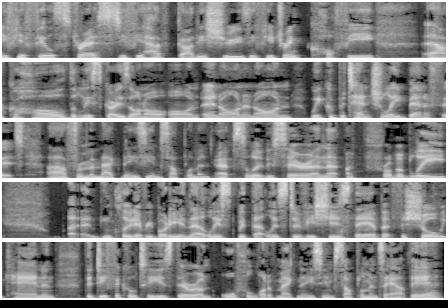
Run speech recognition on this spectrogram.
if you feel stressed, if you have gut issues, if you drink coffee, alcohol, the list goes on, on and on and on. We could potentially benefit uh, from a magnesium supplement. Absolutely, Sarah. And that I probably include everybody in that list with that list of issues there, but for sure we can. And the difficulty is there are an awful lot of magnesium supplements out there.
